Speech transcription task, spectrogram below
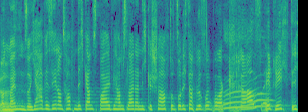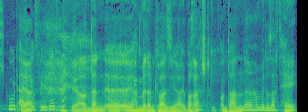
und meinten so, ja, wir sehen uns hoffentlich ganz bald, wir haben es leider nicht geschafft und so. Und ich dachte mir so, boah, krass, ey, richtig gut eingefädelt. Ja, und dann äh, äh, haben wir dann quasi ja überrascht. Und dann äh, haben wir gesagt, hey,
